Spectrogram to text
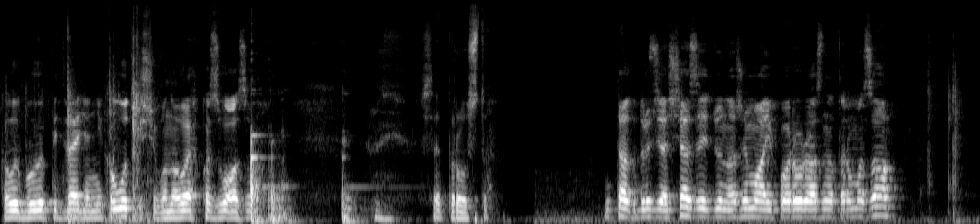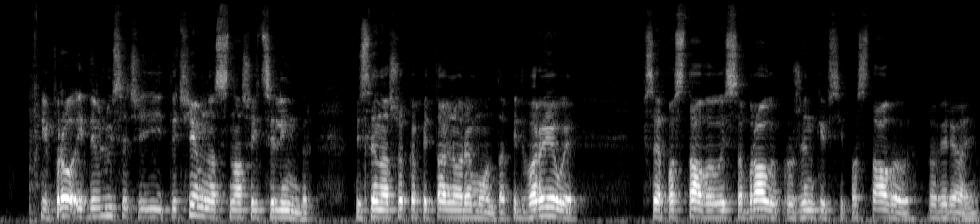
коли були підведені колодки, щоб воно легко злазило. Все просто. Так, друзі, зараз я йду, нажимаю пару раз на тормоза. І, про, і дивлюся, чи тече в нас наш циліндр після нашого капітального ремонту. Підварили, все поставили, собрали, пружинки всі поставили, провіряємо.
